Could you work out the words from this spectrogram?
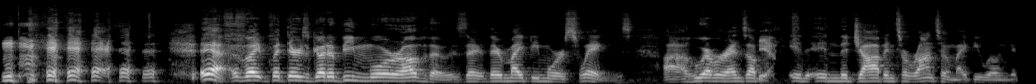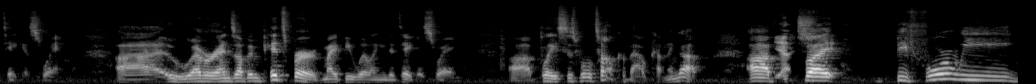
yeah, but but there's going to be more of those. There there might be more swings. Uh, whoever ends up yeah. in, in the job in Toronto might be willing to take a swing. Uh, whoever ends up in Pittsburgh might be willing to take a swing uh, places we'll talk about coming up. Uh, yes. But before we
